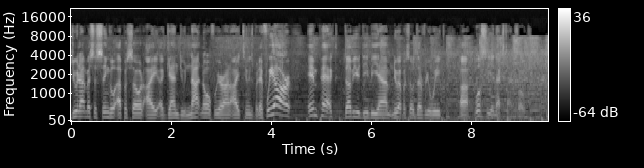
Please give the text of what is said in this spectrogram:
Do not miss a single episode. I, again, do not know if we are on iTunes, but if we are, Impact WDBM. New episodes every week. Uh, we'll see you next time, folks.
